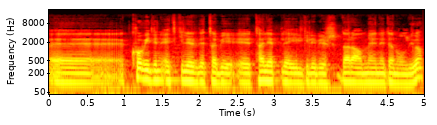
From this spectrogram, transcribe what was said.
E, Covid'in etkileri de tabii e, taleple ilgili bir daralmaya neden oluyor.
